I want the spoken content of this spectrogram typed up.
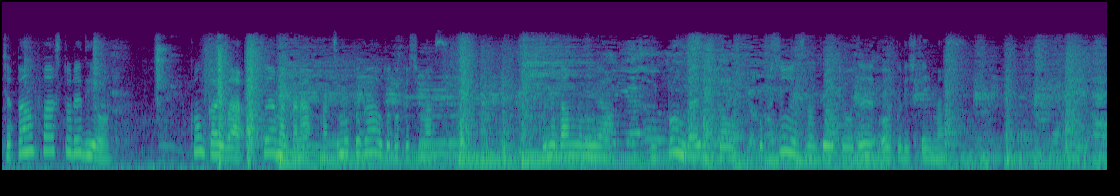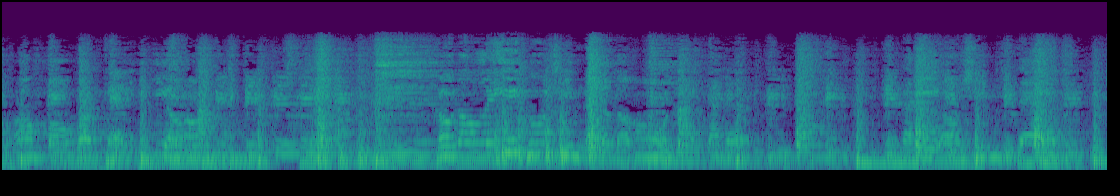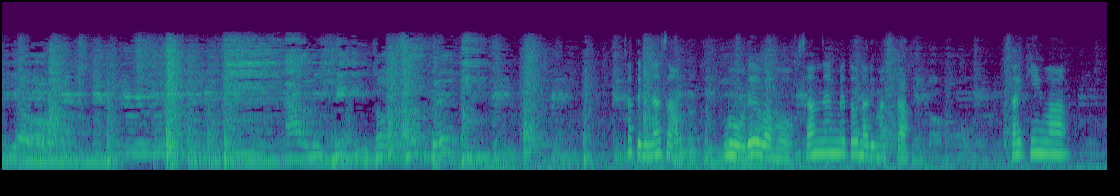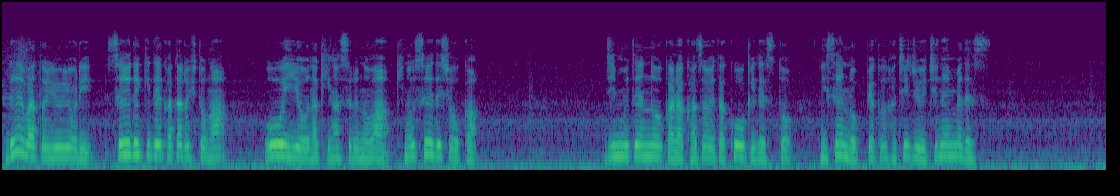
Japan First Radio 今回は富山から松本がお届けします。この番組は日本第一と北信越の提供でお送りしています。このさて皆さんもう令和も3年目となりました。最近は令和というより西暦で語る人が多いような気がするのは気のせいでしょうか。神武天皇から数えた後期ですと2681年目です。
